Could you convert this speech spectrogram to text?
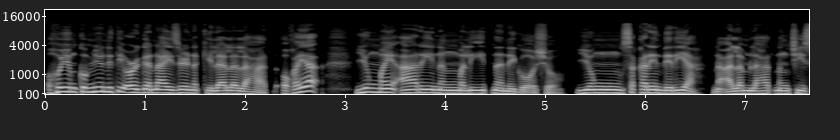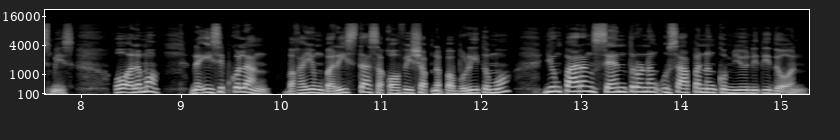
O yung community organizer na kilala lahat. O kaya yung may-ari ng maliit na negosyo. Yung sa karinderya na alam lahat ng chismis. O alam mo, naisip ko lang, baka yung barista sa coffee shop na paborito mo, yung parang sentro ng usapan ng community doon.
